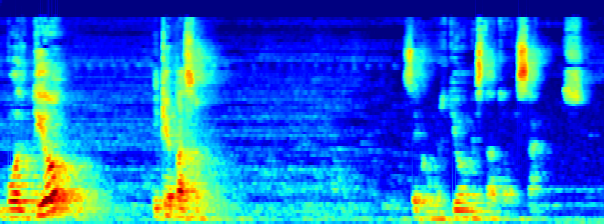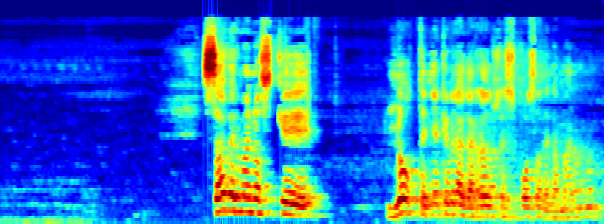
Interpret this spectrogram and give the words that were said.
Volteó. ¿Y qué pasó? Se convirtió en estatua de sangres. ¿Sabe, hermanos, que Lot tenía que haber agarrado a su esposa de la mano, hermano?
